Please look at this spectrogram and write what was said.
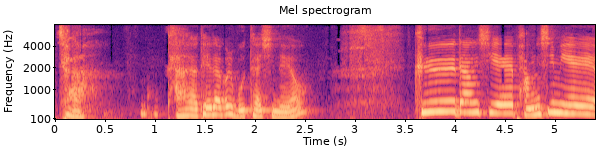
자, 다 대답을 못 하시네요. 그 당시에 방심위에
